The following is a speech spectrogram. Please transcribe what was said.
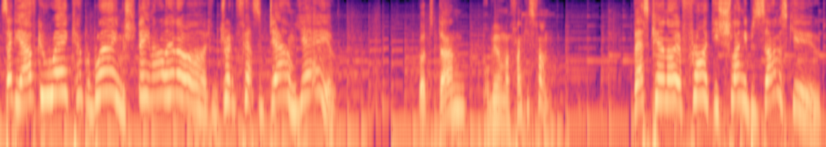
Seid ihr aufgeregt? Kein Problem. Wir stehen alle hinter euch und fast down. Yeah. Gut, dann probieren wir mal Funkys Fun. Was kann euer Freund, die Schlange, besonders gut?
